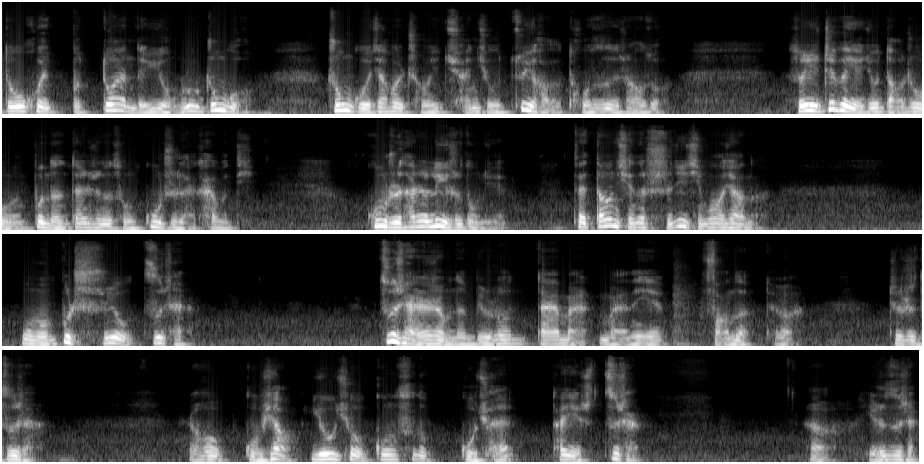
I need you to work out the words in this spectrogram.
都会不断的涌入中国，中国将会成为全球最好的投资的场所，所以这个也就导致我们不能单纯的从估值来看问题，估值它是历史总结，在当前的实际情况下呢，我们不持有资产，资产是什么呢？比如说大家买买那些房子，对吧？这是资产。然后股票优秀公司的股权，它也是资产，啊，也是资产。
